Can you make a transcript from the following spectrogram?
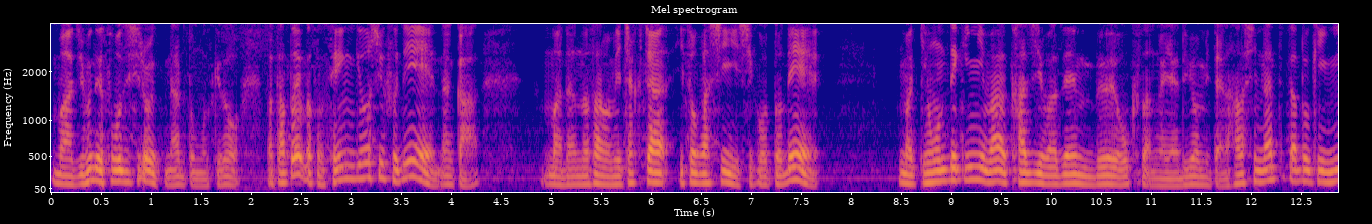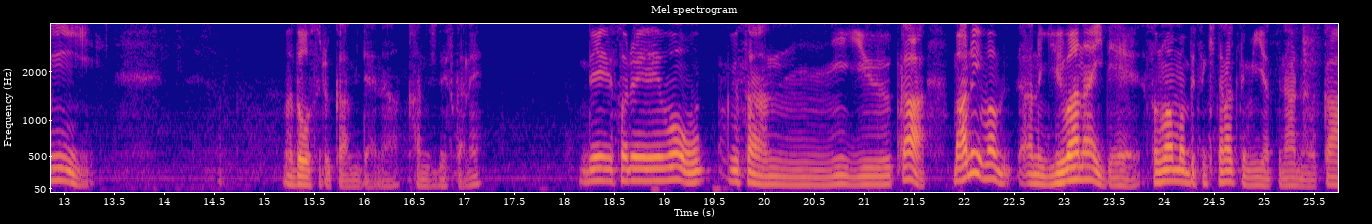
まあ自分で掃除しろよってなると思うんですけど、まあ、例えばその専業主婦で、なんか、まあ旦那さんはめちゃくちゃ忙しい仕事で、まあ基本的には家事は全部奥さんがやるよみたいな話になってた時に、まあどうするかみたいな感じですかね。で、それを奥さんに言うか、まあ、あるいはあの言わないで、そのまま別に汚くてもいいやってなるのか、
